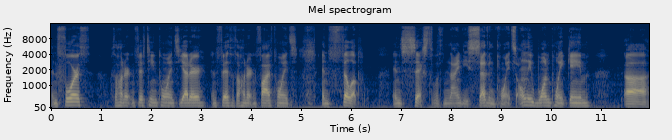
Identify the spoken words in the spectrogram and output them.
in fourth with 115 points, Yetter in fifth with 105 points, and Philip in sixth with 97 points. Only one point game uh,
